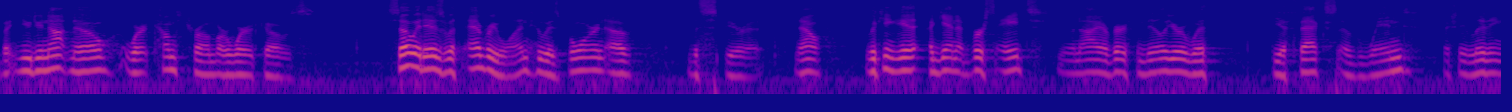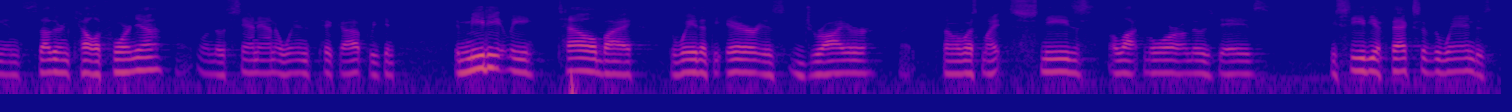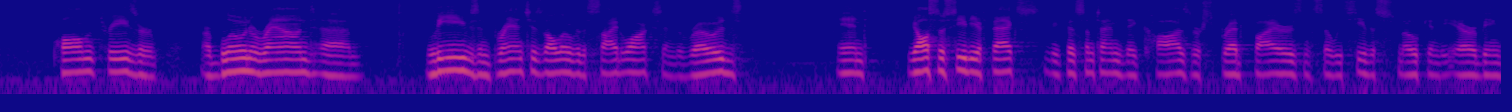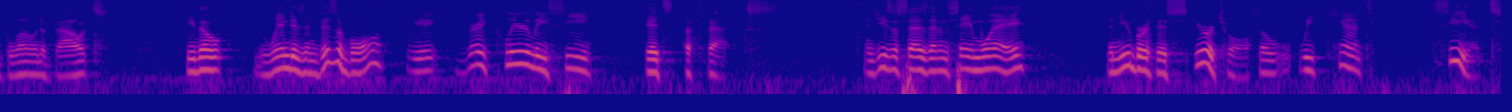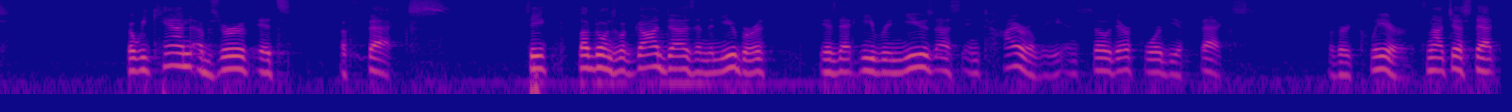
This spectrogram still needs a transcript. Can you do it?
but you do not know where it comes from or where it goes. So it is with everyone who is born of the Spirit. Now, looking at, again at verse 8, you and I are very familiar with the effects of wind, especially living in Southern California. When those Santa Ana winds pick up, we can immediately tell by the way that the air is drier. Right? Some of us might sneeze a lot more on those days. We see the effects of the wind as palm trees are, are blown around, um, leaves and branches all over the sidewalks and the roads. And we also see the effects because sometimes they cause or spread fires, and so we see the smoke in the air being blown about. See, though the wind is invisible, we very clearly see its effects. And Jesus says that in the same way, the new birth is spiritual, so we can't see it, but we can observe its effects. See, loved ones, what God does in the new birth is that He renews us entirely, and so therefore the effects are very clear. It's not just that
